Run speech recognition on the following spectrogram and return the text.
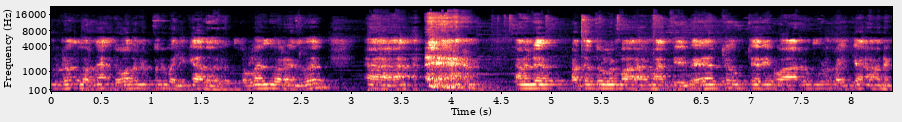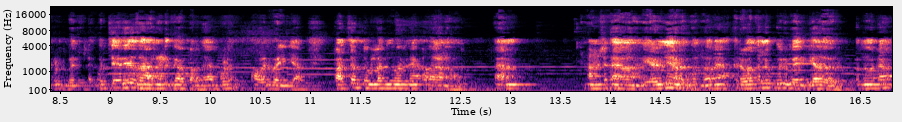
തുള്ളൻ എന്ന് പറഞ്ഞാൽ രോദനക്കൊരു വലിക്കാതെ വരും. തുള്ളൻ എന്ന് പറയുന്നത് അവന്റെ പച്ചത്തുള്ളം മാറ്റി ഏറ്റവും ചെറിയ ഭാരവും കൂടെ വഹിക്കാൻ അവനെ കൊണ്ട് പറ്റില്ല. അപ്പൊ ചെറിയ സാധനം എടുക്കാൻ പറഞ്ഞപ്പോൾ അവൻ വഹിക്കാം. പച്ചത്തുള്ളൻ എന്ന് പറഞ്ഞാൽ അതാണ്. കാരണം എഴുതി നടക്കുന്നത് രോദനക്കുരു വലിക്കാതെ വരും. എന്ന് പറഞ്ഞാൽ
